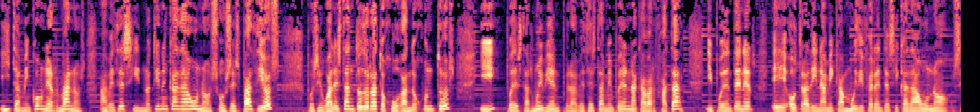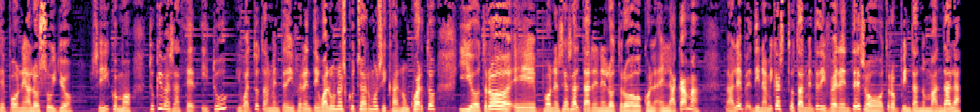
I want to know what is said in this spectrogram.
Y también con hermanos. A veces si no tienen cada uno sus espacios, pues igual están todo el rato jugando juntos y puede estar muy bien, pero a veces también pueden acabar fatal y pueden tener eh, otra dinámica muy diferente si cada uno se pone a lo suyo. Sí, como tú qué ibas a hacer y tú igual totalmente diferente. Igual uno escuchar música en un cuarto y otro eh, ponerse a saltar en el otro con en la cama. ¿Vale? Dinámicas totalmente diferentes o otro pintando un mandala.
